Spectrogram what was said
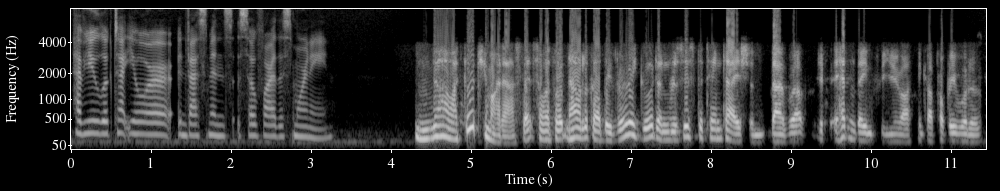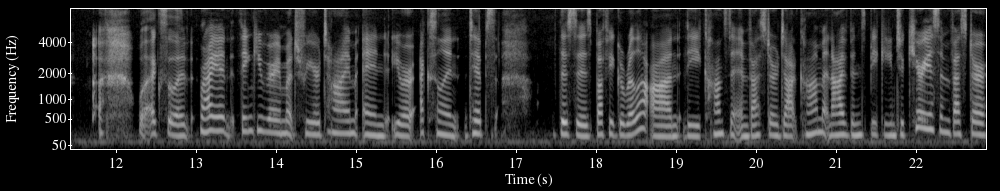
Have you looked at your investments so far this morning? No, I thought you might ask that. So I thought, no, look, I'll be very good and resist the temptation. No, well, if it hadn't been for you, I think I probably would have. well, excellent. Ryan, thank you very much for your time and your excellent tips. This is Buffy Gorilla on the constantinvestor.com, and I've been speaking to curious investor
